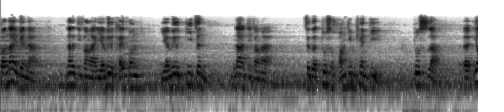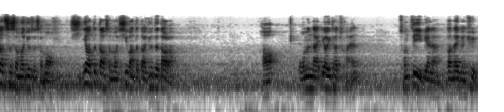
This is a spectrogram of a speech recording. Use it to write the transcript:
到那一边呢，那个地方啊也没有台风，也没有地震，那地方啊，这个都是黄金遍地，都是啊，呃，要吃什么就是什么，要得到什么，希望得到就得到了。好，我们呢要一条船。从这一边呢到那边去，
